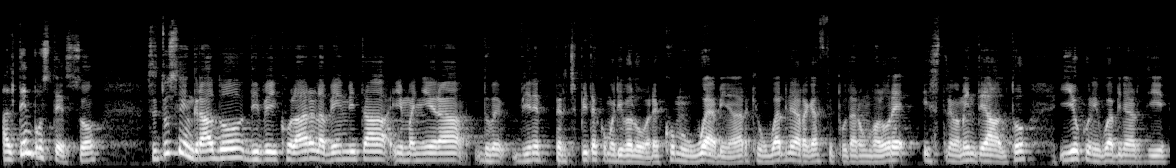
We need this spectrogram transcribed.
Al tempo stesso, se tu sei in grado di veicolare la vendita in maniera dove viene percepita come di valore, come un webinar, che un webinar ragazzi può dare un valore estremamente alto, io con i webinar di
